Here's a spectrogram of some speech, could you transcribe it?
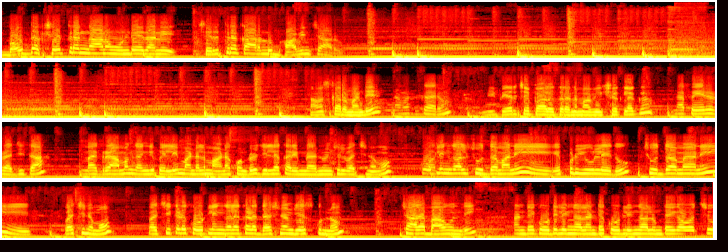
బౌద్ధ క్షేత్రంగాను ఉండేదని చరిత్రకారులు భావించారు. నమస్కారం అండి నమస్కారం. మీ పేరు చెప్పగలుగుతారండి మా వీక్షకులకు. నా పేరు రజిత. మా గ్రామం గంగిపల్లి మండలం ఆనకొండ్రు జిల్లా కరీంనగర్ నుంచి వచ్చినాము. కోట్లింగాలు చూద్దామని ఎప్పుడు చూడలేదు. చూద్దామని వచ్చినాము. వచ్చి ఇక్కడ కోట్లింగాలు అక్కడ దర్శనం చేసుకున్నాం. చాలా బాగుంది. అంటే కోటిలింగాలు అంటే కోటిలింగాలు ఉంటాయి కావచ్చు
